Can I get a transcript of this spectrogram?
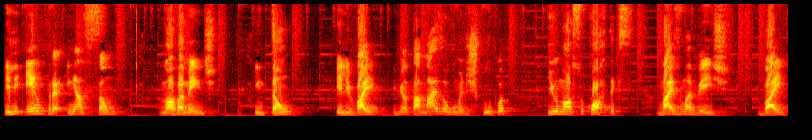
ele entra em ação novamente. Então, ele vai inventar mais alguma desculpa e o nosso córtex, mais uma vez, vai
